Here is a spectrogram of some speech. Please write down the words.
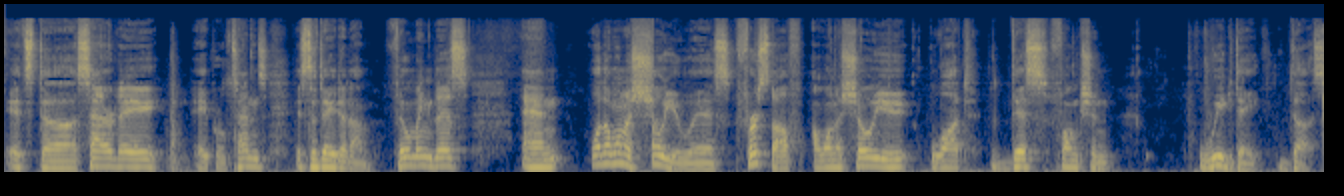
It's the Saturday, April 10th. It's the day that I'm filming this. And what I want to show you is, first off, I want to show you what this function weekday does.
